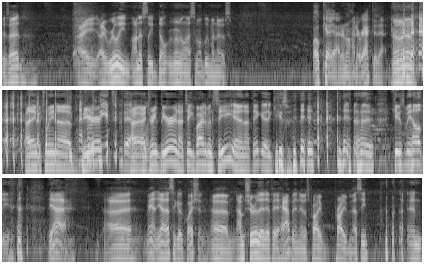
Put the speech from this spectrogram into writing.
Is that? I I really honestly don't remember the last time I blew my nose. Okay, I don't know how to react to that. I don't know. I think between uh, beer, don't know the answer to that I, I drink beer and I take vitamin C, and I think it keeps me keeps me healthy. yeah, uh, man, yeah, that's a good question. Um, I'm sure that if it happened, it was probably probably messy, and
